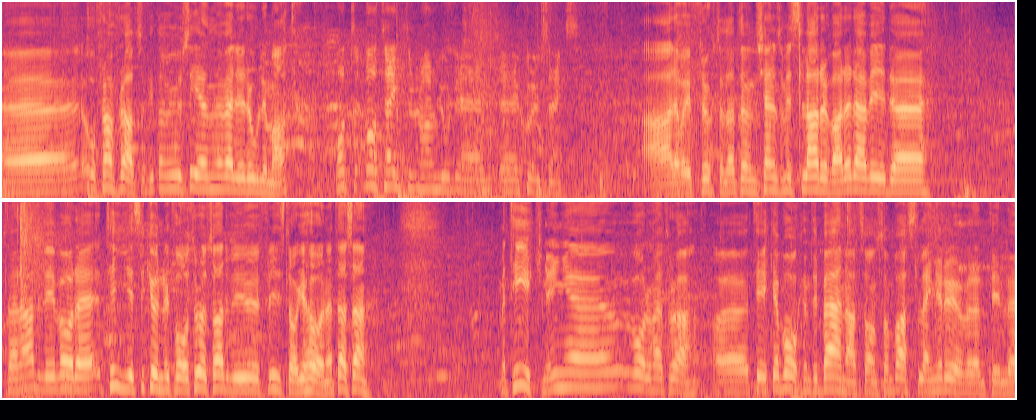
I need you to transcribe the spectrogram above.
Eh, och framförallt så fick de ju se en väldigt rolig match. Vad, vad tänkte du när de gjorde eh, 7-6? Ja, det var ju fruktansvärt tungt. Det kändes som vi slarvade där vid... Sen hade vi, var det 10 sekunder kvar tror jag, så hade vi ju frislag i hörnet där sen. Men tekning eh, var det med tror jag. Eh, teka bak den till Bernhardsson som bara slänger över den till eh,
